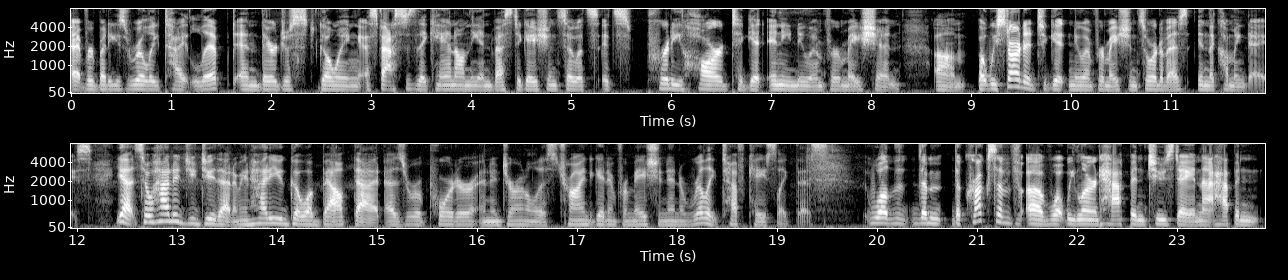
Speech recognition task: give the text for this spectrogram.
everybody's really tight-lipped and they're just going as fast as they can on the investigation. So it's it's pretty hard to get any new information. Um, but we started to get new information sort of as in the coming days. Yeah. So how did you do that? I mean, how do you go about that as a reporter and a journalist trying to get information in a really tough case like this? Well, the, the, the crux of, of what we learned happened Tuesday, and that happened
